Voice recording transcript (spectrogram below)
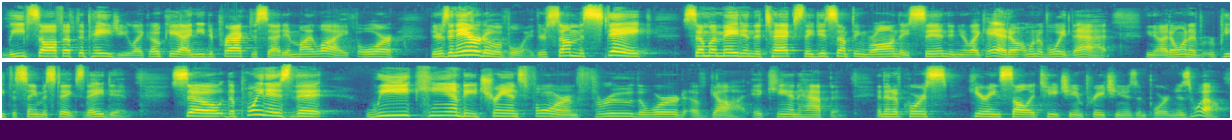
leaps off of the page. You like, okay, I need to practice that in my life. Or there's an error to avoid. There's some mistake someone made in the text. They did something wrong. They sinned, and you're like, hey, I don't I want to avoid that. You know, I don't want to repeat the same mistakes they did. So the point is that we can be transformed through the Word of God. It can happen. And then, of course, hearing solid teaching and preaching is important as well.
